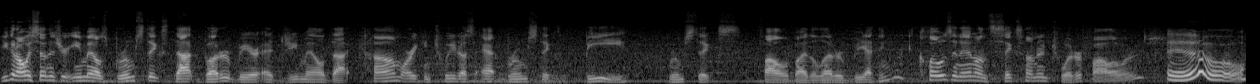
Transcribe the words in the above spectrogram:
You can always send us your emails broomsticks.butterbeer at gmail.com or you can tweet us at broomsticksb. Broomsticks followed by the letter B. I think we're closing in on 600 Twitter followers. Ooh.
